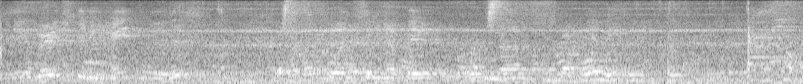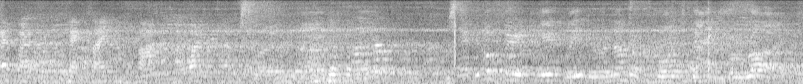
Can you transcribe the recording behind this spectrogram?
You need a very steady hand to do this. That coin sitting up there. Um. That's my taxation department. I wonder if that's Now, if you look very carefully, there are a number of coins going for rides.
